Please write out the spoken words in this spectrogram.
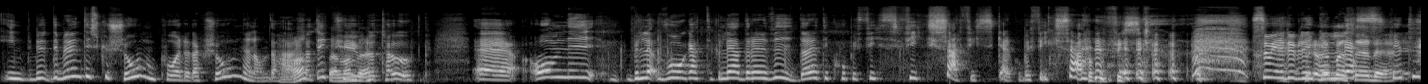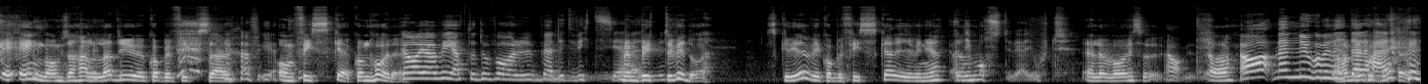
in, det blev en diskussion på redaktionen om det här. Ja, så det är spännande. kul att ta upp. Eh, om ni blä, vågat bläddra er vidare till Fis, Fixa, Fiskar, KP Fixar. Så är rubriken läskigt. E- En gång så handlade ju KB Fixar om fiske. Kommer du ihåg det? Ja, jag vet och då var det väldigt vitsiga. Men bytte vi då? Skrev vi KB Fiskar i Ja, vignetten? det måste vi ha gjort. Eller var vi så... Ja. ja. Ja, men nu går vi Ja, vi vidare går här. vidare.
